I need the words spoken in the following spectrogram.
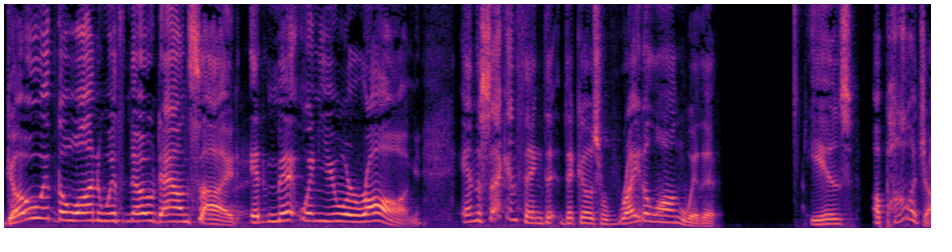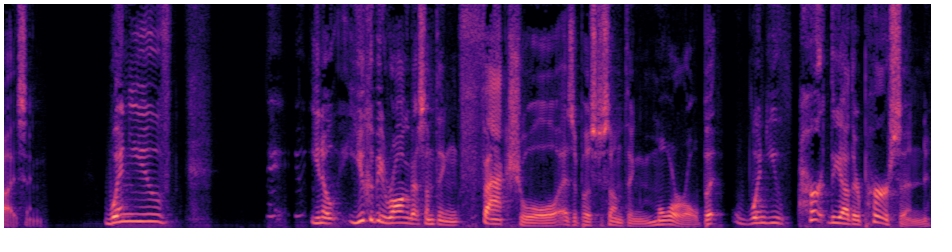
Go with the one with no downside. Admit when you were wrong. And the second thing that, that goes right along with it is apologizing. When you've, you know, you could be wrong about something factual as opposed to something moral, but when you've hurt the other person,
